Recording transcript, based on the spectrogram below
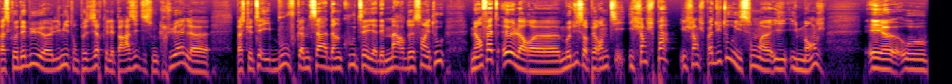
Parce qu'au début, euh, limite, on peut se dire que les parasites, ils sont cruels. euh, parce que tu sais, ils bouffent comme ça d'un coup, tu sais, il y a des mares de sang et tout. Mais en fait, eux, leur modus operandi, ils changent pas. Ils changent pas du tout. Ils, sont, ils, mangent. Et au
